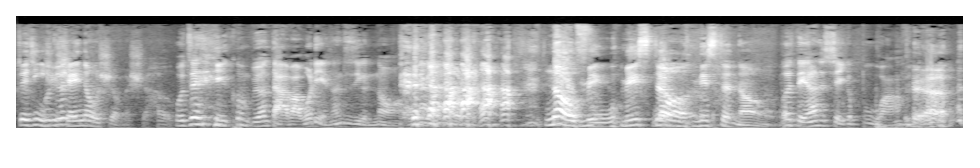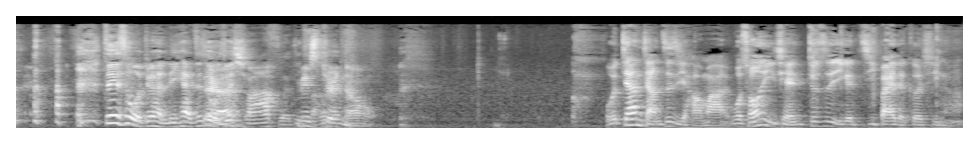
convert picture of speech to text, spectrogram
最近是 say no 是什么时候我这里根本不用打吧，我脸上就是一个 no，啊我是一个 no 脸？No 服 Mr. No Mr. No，我脸上是写一个不啊。对啊 这件事我觉得很厉害，这是我最喜欢阿福的地方。Mr. No，我这样讲自己好吗？我从以前就是一个鸡掰的个性啊。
